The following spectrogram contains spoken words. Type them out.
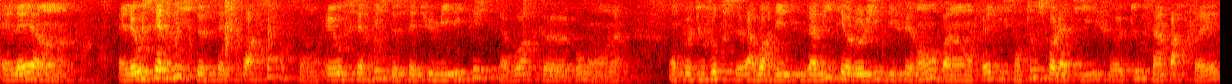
elle est au service de cette croissance hein, et au service de cette humilité, de savoir que, bon, on, peut toujours avoir des avis théologiques différents, ben, en fait, ils sont tous relatifs, euh, tous imparfaits,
